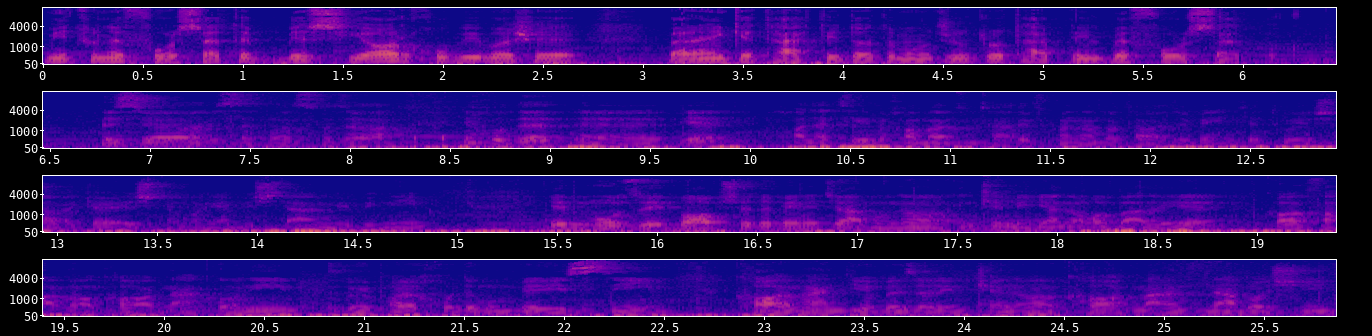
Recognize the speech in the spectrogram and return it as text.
می‌تونه فرصت بسیار خوبی باشه برای اینکه تهدیدات موجود رو تبدیل به فرصت بکنه. بسیار عالی سپاسگزارم. یه خود یه حالتی می‌خوام براتون تعریف کنم با توجه به اینکه توی شبکه های اجتماعی هم بیشتر می‌بینیم. یه موضوع باب شده بین جوونا اینکه میگن آقا برای کارفرما کار نکنیم روی پای خودمون بیستیم کارمندی رو بذاریم کنار کارمند نباشیم.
